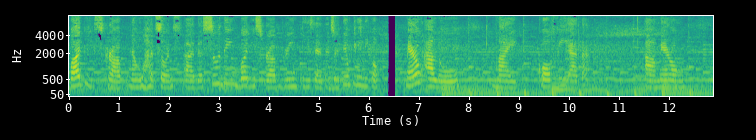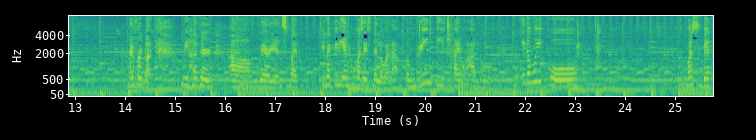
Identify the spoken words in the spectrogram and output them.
Body scrub ng Watsons. Uh, the Soothing Body Scrub Green Tea Scented. So, ito yung pinili ko. Merong aloe, may coffee ata. Uh, merong I forgot the other um, variants. But, pinagpilian ko kasi is dalawa lang. Itong green tea, tsaka yung aloe. Nung inamoy ko, mas bet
